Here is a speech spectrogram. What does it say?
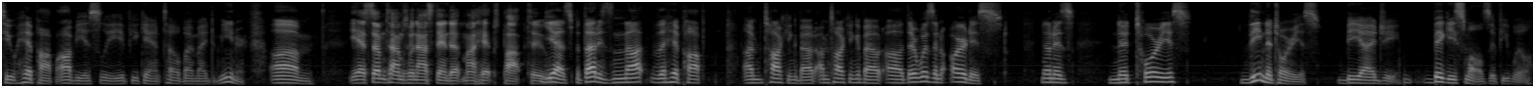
to hip hop obviously if you can't tell by my demeanor. Um yeah sometimes when I stand up my hips pop too. Yes but that is not the hip hop I'm talking about. I'm talking about uh there was an artist known as Notorious the Notorious B.I.G. Biggie Smalls, if you will.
